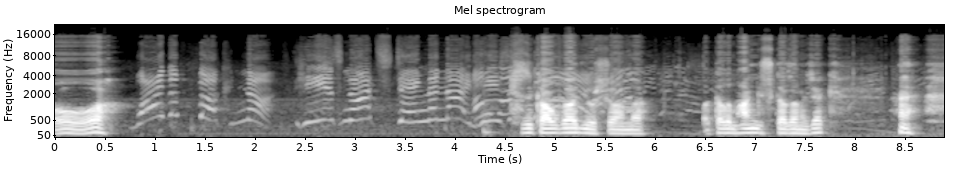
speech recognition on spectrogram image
Oo. İkisi kavga ediyor şu anda. Bakalım hangisi kazanacak.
